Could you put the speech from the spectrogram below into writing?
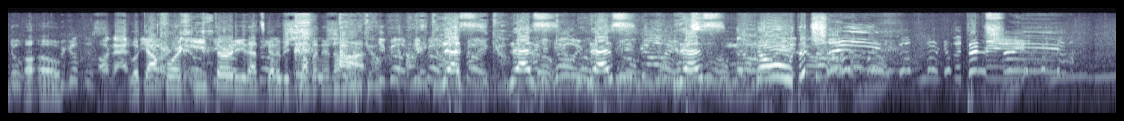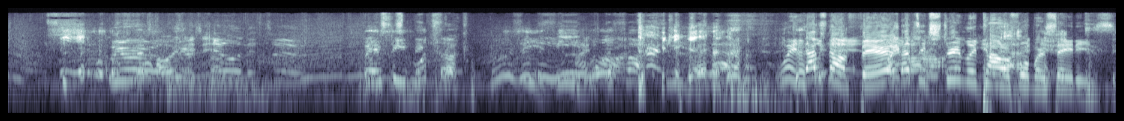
No, Uh oh. we got this. Oh, Nasty. Look out for an. E30 that's gonna be coming in hot. Keep going, keep going. Yes, keep yes, yes, yes. No, No, the no, tree. Got stuck in the tree. We were always we were killing it too. Wait, Feed, what the? Who's in the Feed, what the fuck? Wait, that's not fair. Wait, That's extremely powerful? Mercedes.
